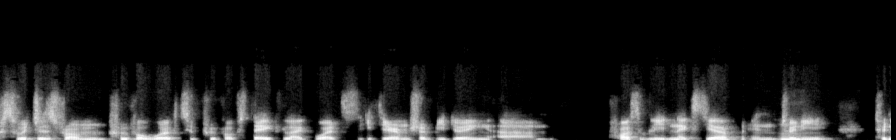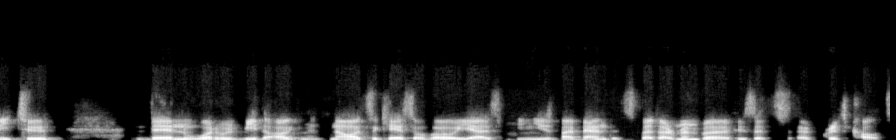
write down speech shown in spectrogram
switches from proof of work to proof of stake, like what Ethereum should be doing um, possibly next year in mm. 2022, then what would be the argument? Now it's a case of, oh, yeah, it's being used by bandits. But I remember who's it, uh, Grid Cult.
